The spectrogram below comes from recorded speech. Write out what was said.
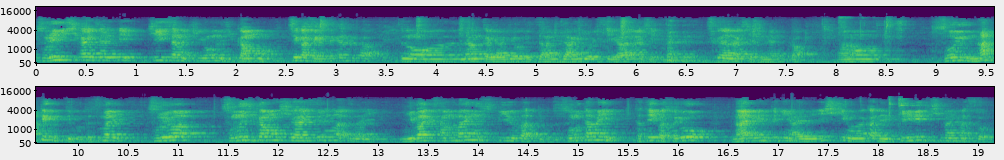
それに支配されて小さな企業の時間もせかせかせかせかそのなんかやりを残業してやらなくちゃ作らなくちゃいけないとかあのそういうなってるっていうことつまりそれはその時間を支配するのはつまり2倍3倍のスピードだっていうことそのために例えばそれを内面的にあれ意識の中で受け入れてしまいますと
